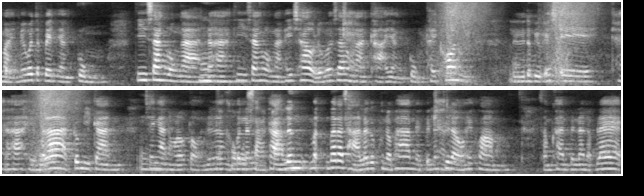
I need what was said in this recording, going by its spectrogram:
ใหม่ๆ ไม่ว่าจะเป็นอย่างกลุ่มที่สร้างโรงงานนะคะที่สร้างโรงงานให้เช่า หรือว่าสร้างโรงงานขายอย่างกลุ่มไทคอนหรือ WHA ค่ะนะคะเหมราชก็มีการใช้งานของเราต่อเนื่องและของเพราะฉะนั้นอุตสาหกรรมค่ะเรื่องมามาตรฐานและก็คุณภาพเนี่ยเป็นเรื่องค่ะที่เราให้ความสำคัญเป็นอันดับแรก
